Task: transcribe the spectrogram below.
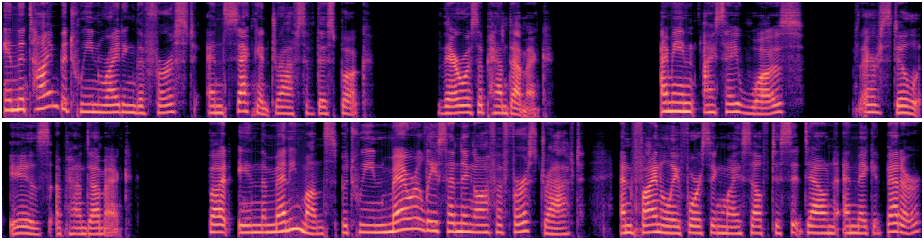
In the time between writing the first and second drafts of this book, there was a pandemic. I mean, I say was, there still is a pandemic. But in the many months between merrily sending off a first draft and finally forcing myself to sit down and make it better,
